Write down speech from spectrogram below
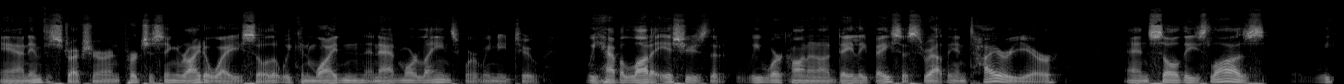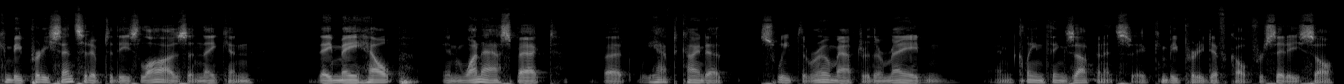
and infrastructure and purchasing right away so that we can widen and add more lanes where we need to we have a lot of issues that we work on on a daily basis throughout the entire year. And so these laws, we can be pretty sensitive to these laws and they can, they may help in one aspect, but we have to kind of sweep the room after they're made and, and clean things up. And it's, it can be pretty difficult for cities. So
